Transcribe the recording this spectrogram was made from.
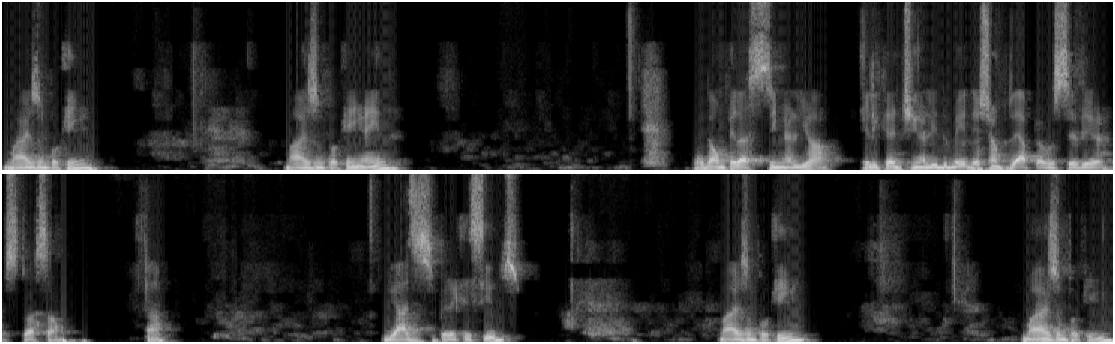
Mais um pouquinho. Mais um pouquinho ainda. Vou pegar um pedacinho ali, ó, aquele cantinho ali do meio, deixa eu ampliar para você ver a situação. Tá? Gases superaquecidos. Mais um pouquinho. Mais um pouquinho.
